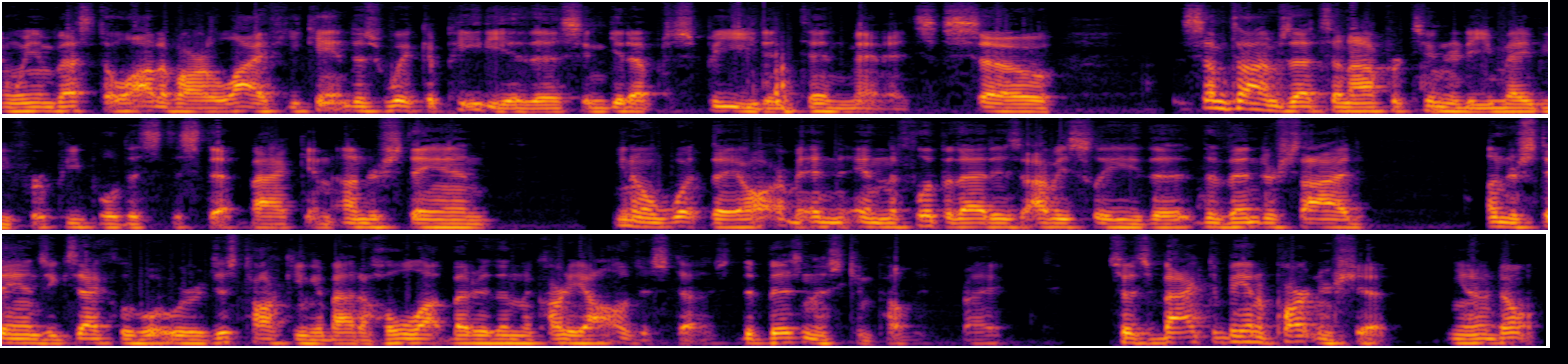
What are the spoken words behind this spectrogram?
and we invest a lot of our life. You can't just Wikipedia this and get up to speed in 10 minutes. So sometimes that's an opportunity maybe for people just to step back and understand, you know, what they are. And and the flip of that is obviously the the vendor side understands exactly what we were just talking about a whole lot better than the cardiologist does, the business component, right? So it's back to being a partnership. You know, don't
